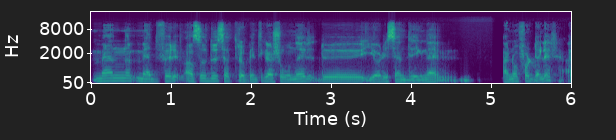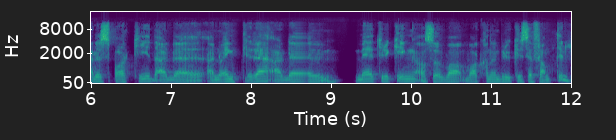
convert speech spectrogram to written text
Men medfør, altså du setter opp integrasjoner, du gjør disse endringene. Er det noen fordeler? Er det spart tid? Er det, er det noe enklere? Er det mer trykking? Altså, hva, hva kan en bruker seg fram til?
